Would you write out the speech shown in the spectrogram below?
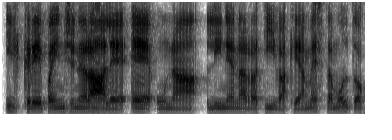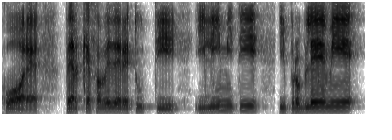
Il crepa in generale è una linea narrativa che a me sta molto a cuore perché fa vedere tutti i limiti, i problemi,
